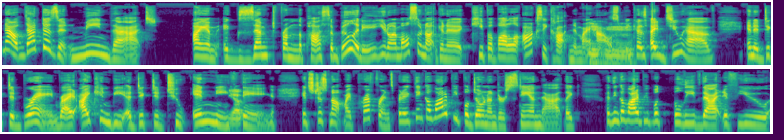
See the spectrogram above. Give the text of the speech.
Now, that doesn't mean that I am exempt from the possibility. You know, I'm also not going to keep a bottle of Oxycontin in my mm-hmm. house because I do have an addicted brain, right? I can be addicted to anything. Yep. It's just not my preference. But I think a lot of people don't understand that. Like, I think a lot of people believe that if you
